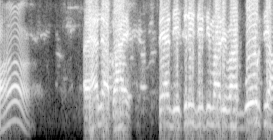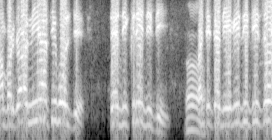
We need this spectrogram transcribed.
હા. હેલે ભાઈ તે દીકરી દીધી મારી વાત ગોરથી સાંભળજો નિયાથી બોલજે. તે દીકરી દીધી. પછી તે દેવી દીધી છે?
